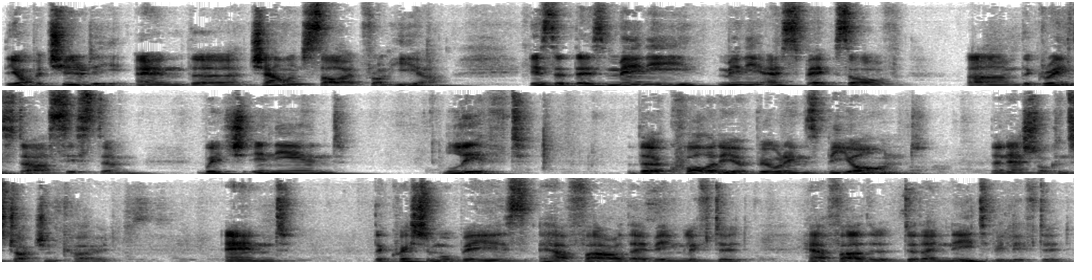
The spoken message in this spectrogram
the opportunity and the challenge side from here is that there's many many aspects of um, the Green Star system which in the end lift the quality of buildings beyond the National Construction Code. And the question will be is how far are they being lifted? How far do they need to be lifted?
